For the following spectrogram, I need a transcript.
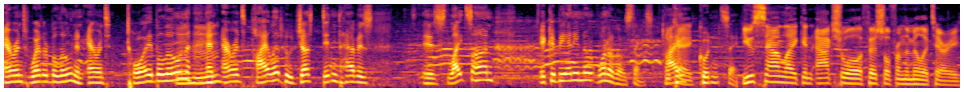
errant weather balloon, an errant toy balloon, Mhm. an errant pilot who just didn't have his his lights on. It could be any no, one of those things. Okay. I couldn't say. You sound like an actual official from the military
